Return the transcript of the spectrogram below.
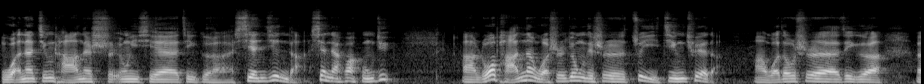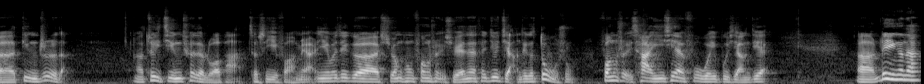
我呢经常呢使用一些这个先进的现代化工具啊，罗盘呢我是用的是最精确的啊，我都是这个呃定制的。啊，最精确的罗盘，这是一方面，因为这个悬空风水学呢，它就讲这个度数，风水差一线，富贵不相见。啊，另一个呢，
